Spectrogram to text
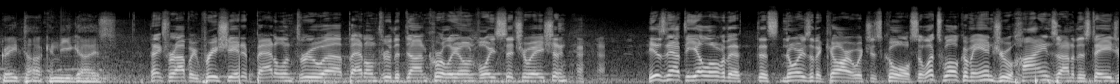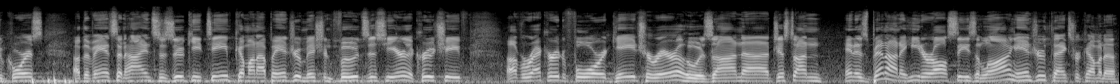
Great talking to you guys. Thanks, Rob. We appreciate it. Battling through, uh, battling through the Don Corleone voice situation. he doesn't have to yell over the this noise of the car, which is cool. So let's welcome Andrew Hines onto the stage, of course, of the Vance and Hines Suzuki team. Come on up, Andrew. Mission Foods this year, the crew chief of record for Gaige Herrera, who is on uh, just on and has been on a heater all season long. Andrew, thanks for coming to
